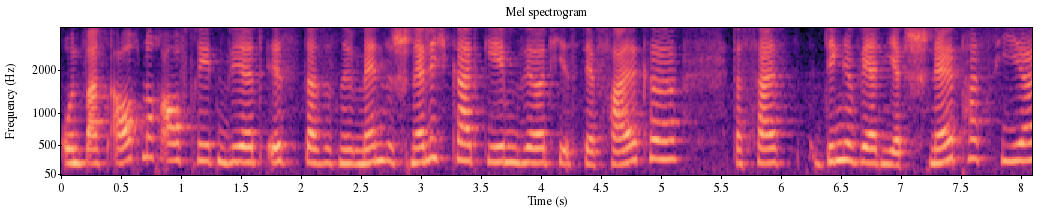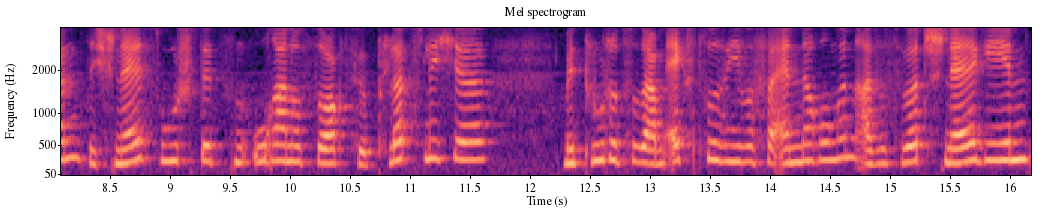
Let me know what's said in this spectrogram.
Und was auch noch auftreten wird, ist, dass es eine immense Schnelligkeit geben wird. Hier ist der Falke. Das heißt, Dinge werden jetzt schnell passieren, sich schnell zuspitzen. Uranus sorgt für plötzliche, mit Pluto zusammen explosive Veränderungen. Also es wird schnell gehen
